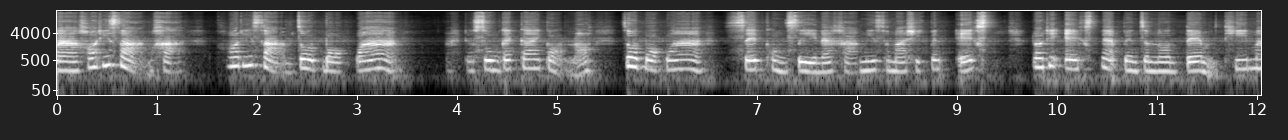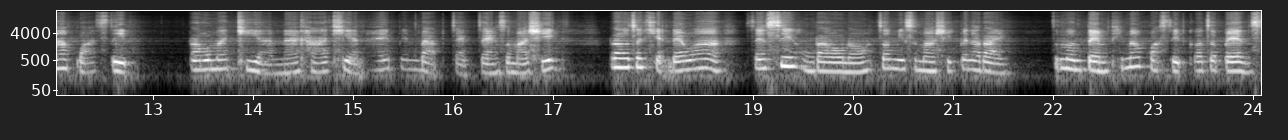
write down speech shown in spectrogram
มาข้อที่ 3 ค่ะ ข้อที่ 3 โจทย์บอกว่าเดี๋ยวซูมใกล้ๆก่อนเนาะโจทย์บอกว่าเซตของ C นะคะ มีสมาชิกเป็น x โดยที่ x เนี่ยเป็นจำนวนเต็มที่มากกว่า 10 เรามาเขียนนะคะ เขียนให้เป็นแบบแจกแจงสมาชิก เราจะเขียนได้ว่า เซต C ของเราเนาะจะมีสมาชิกเป็นอะไรจำนวนเต็มที่มากกว่า 10 ก็จะเป็น 11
